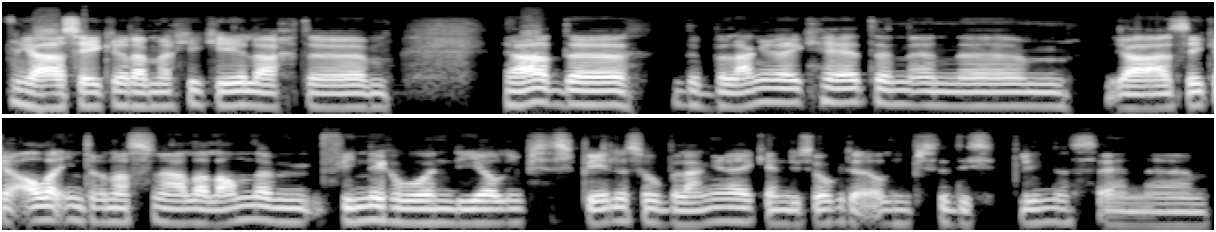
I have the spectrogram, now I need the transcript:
Ja, zeker. Dat merk ik heel hard. Um, ja, de, de belangrijkheid en, en um, ja, zeker alle internationale landen vinden gewoon die Olympische Spelen zo belangrijk en dus ook de Olympische disciplines. En um,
